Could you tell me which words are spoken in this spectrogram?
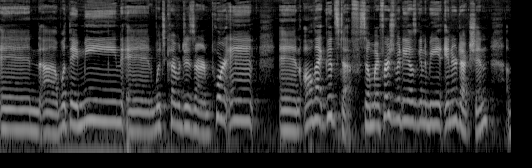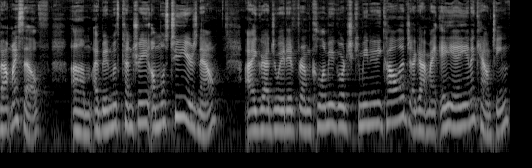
and uh, what they mean and which coverages are important and all that good stuff. So my first video is going to be an introduction about myself. Um, I've been with Country almost two years now. I graduated from Columbia Gorge Community College. I got my AA in accounting.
